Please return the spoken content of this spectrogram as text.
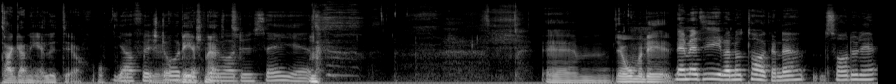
taggar ner lite ja, och, Jag och, förstår eh, ber inte snällt. vad du säger. Ehm, jo men det... Nej men ett givande och tagande, sa du det?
